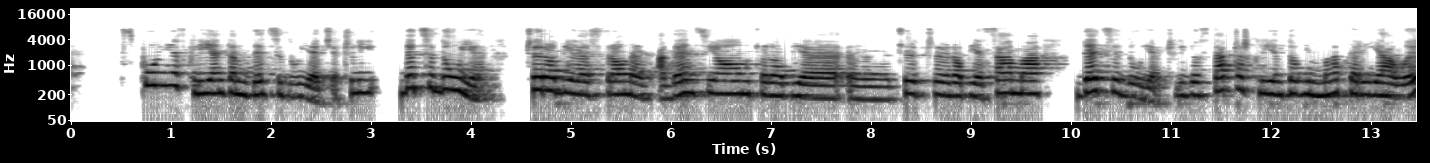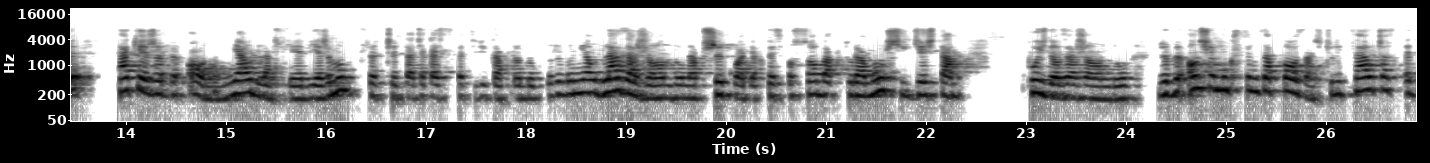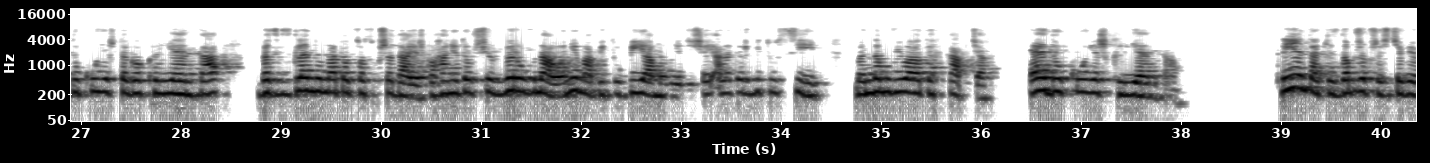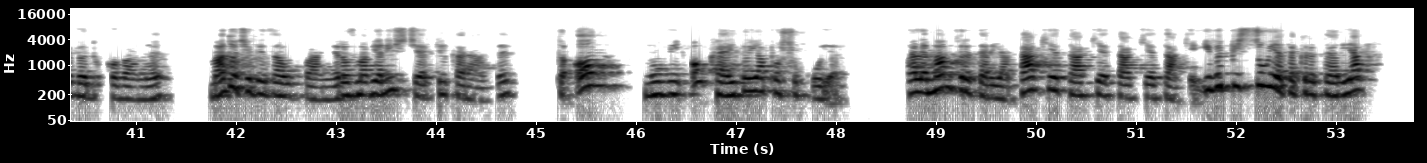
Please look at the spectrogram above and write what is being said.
wspólnie z klientem decydujecie, czyli decyduję, czy robię stronę z agencją, czy robię, y, czy, czy robię sama, decyduję, czyli dostarczasz klientowi materiały, takie, żeby on miał dla siebie, że mógł przeczytać jakaś specyfika produktu, żeby miał dla zarządu na przykład, jak to jest osoba, która musi gdzieś tam pójść do zarządu, żeby on się mógł z tym zapoznać, czyli cały czas edukujesz tego klienta bez względu na to, co sprzedajesz. Kochanie, to już się wyrównało, nie ma B2B, ja mówię dzisiaj, ale też B2C. Będę mówiła o tych kapciach. Edukujesz klienta. Klient, jak jest dobrze przez Ciebie wyedukowany, ma do ciebie zaufanie, rozmawialiście kilka razy, to on mówi: OK, to ja poszukuję, ale mam kryteria takie, takie, takie, takie i wypisuje te kryteria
